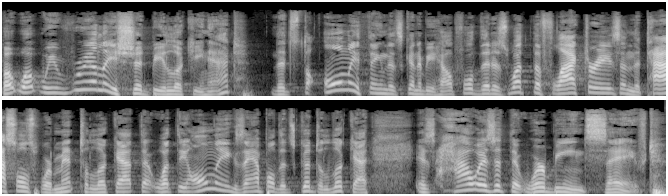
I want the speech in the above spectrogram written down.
But what we really should be looking at that's the only thing that's going to be helpful, that is what the phylacteries and the tassels were meant to look at, that what the only example that's good to look at is how is it that we're being saved?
